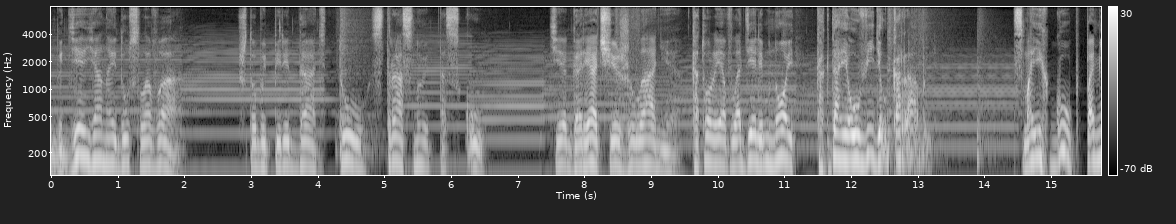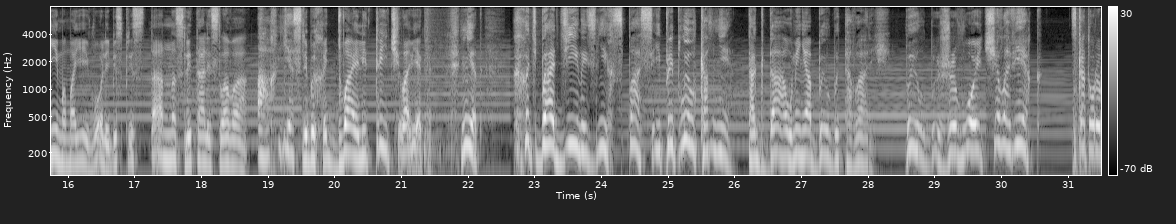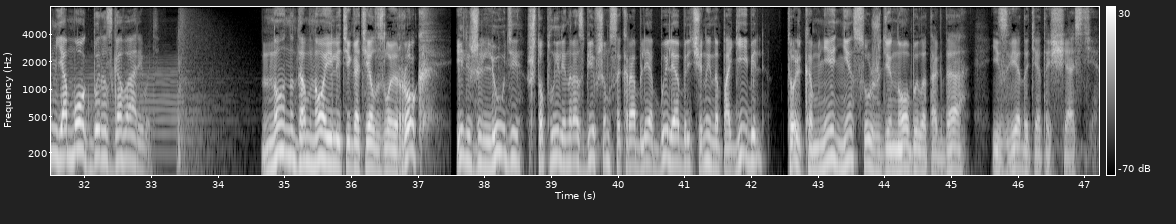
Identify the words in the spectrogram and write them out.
Где я найду слова, чтобы передать ту страстную тоску, те горячие желания, которые овладели мной, когда я увидел корабль? С моих губ, помимо моей воли, беспрестанно слетали слова «Ах, если бы хоть два или три человека! Нет, хоть бы один из них спасся и приплыл ко мне! Тогда у меня был бы товарищ, был бы живой человек, с которым я мог бы разговаривать!» Но надо мной или тяготел злой рок, или же люди, что плыли на разбившемся корабле, были обречены на погибель, только мне не суждено было тогда изведать это счастье.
